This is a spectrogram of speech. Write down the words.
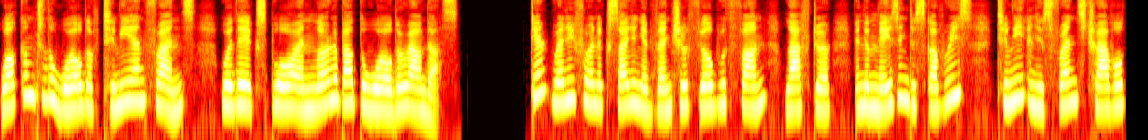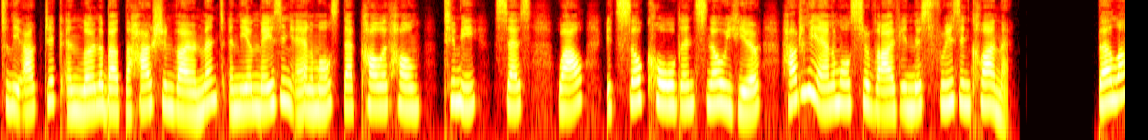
Welcome to the world of Timmy and Friends, where they explore and learn about the world around us. Get ready for an exciting adventure filled with fun, laughter, and amazing discoveries. Timmy and his friends travel to the Arctic and learn about the harsh environment and the amazing animals that call it home. Timmy says, Wow, it's so cold and snowy here. How do the animals survive in this freezing climate? Bella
